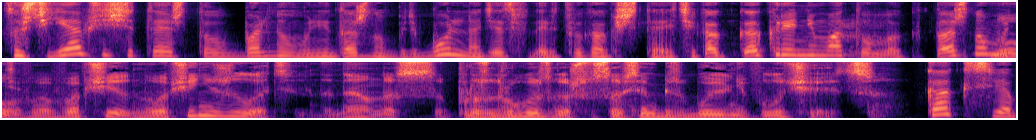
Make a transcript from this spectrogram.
Слушайте, я вообще считаю, что больному не должно быть больно. Отец Федорит, вы как считаете? Как, как реаниматолог? Должно ну, быть? Вообще, ну, вообще нежелательно. Да? У нас просто другой взгляд, что совсем без боли не получается как себя...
